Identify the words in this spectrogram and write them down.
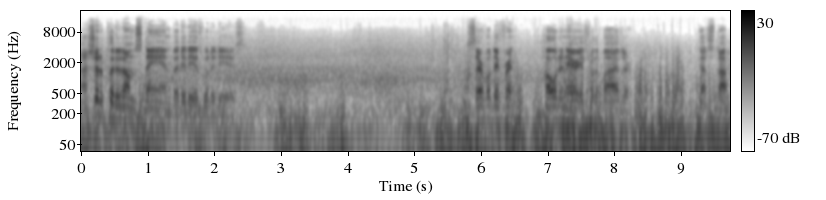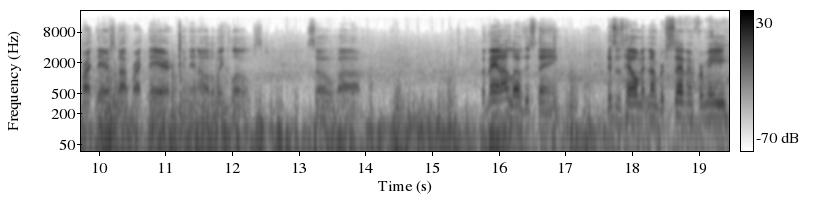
I should have put it on the stand, but it is what it is. several different holding areas for the visor. Got to stop right there, stop right there, and then all the way closed. So, um, man, I love this thing. This is helmet number seven for me,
